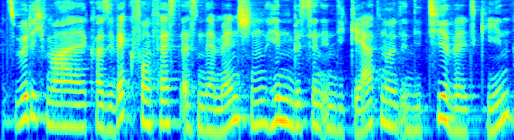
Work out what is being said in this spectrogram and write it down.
Jetzt würde ich mal quasi weg vom Festessen der Menschen hin ein bisschen in die Gärten und in die Tierwelt gehen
